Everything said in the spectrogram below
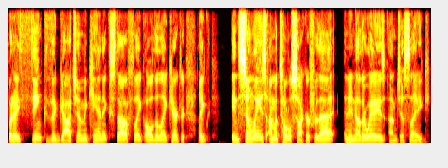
But I think the gacha mechanic stuff, like all the like character, like in some ways I'm a total sucker for that, and in other ways I'm just like,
